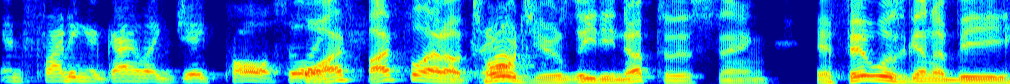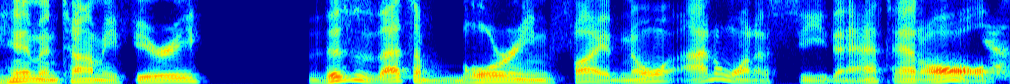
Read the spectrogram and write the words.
and fighting a guy like Jake Paul. So, well, like, I, I flat out told you leading up to this thing, if it was going to be him and Tommy Fury, this is that's a boring fight. No, I don't want to see that at all. Yeah.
